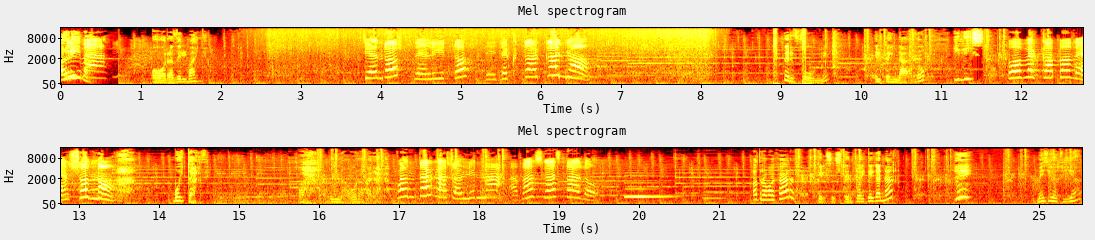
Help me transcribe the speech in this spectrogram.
Arriba. Hora del baño. Siendo delitos directo al caño. Perfume, el peinado y listo. Pobre capa de eso no. Voy tarde. Ah, una hora varada. ¿Cuánta gasolina has gastado? A trabajar, que el sustento hay que ganar. ¿Eh? ¿Mediodía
